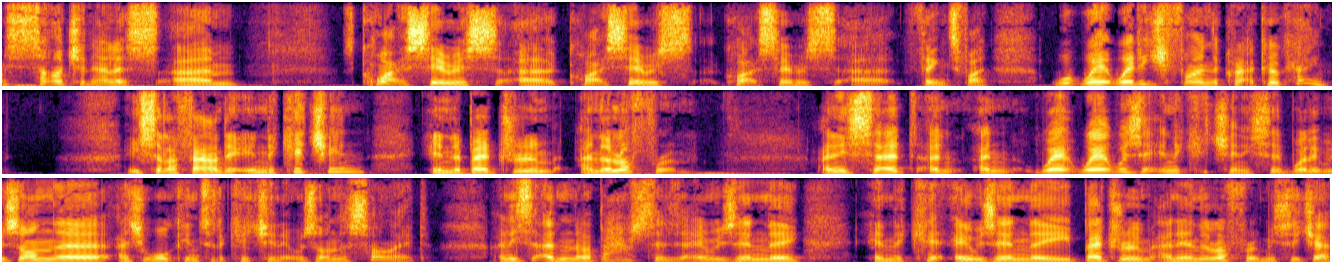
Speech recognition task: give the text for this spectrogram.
Sergeant Ellis, um, it's quite a serious, uh, quite a serious, quite a serious uh, thing to find. Where, where did you find the crack cocaine? He said, I found it in the kitchen, in the bedroom, and the loft room. And he said, and, and where, where was it in the kitchen? He said, well, it was on the, as you walk into the kitchen, it was on the side. And he said, and the barrister said, it was in the, in the, ki- it was in the bedroom and in the loft room. He said, yeah.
